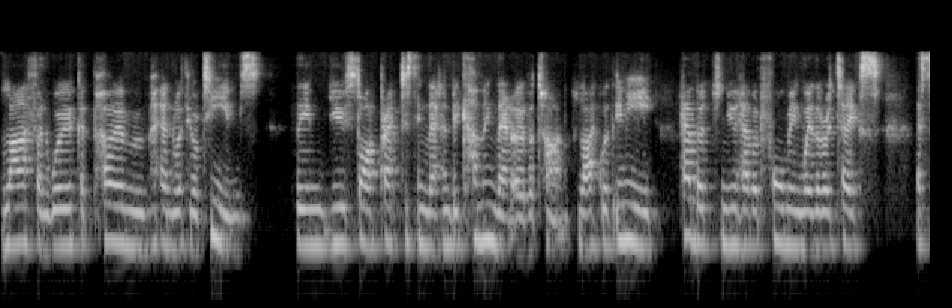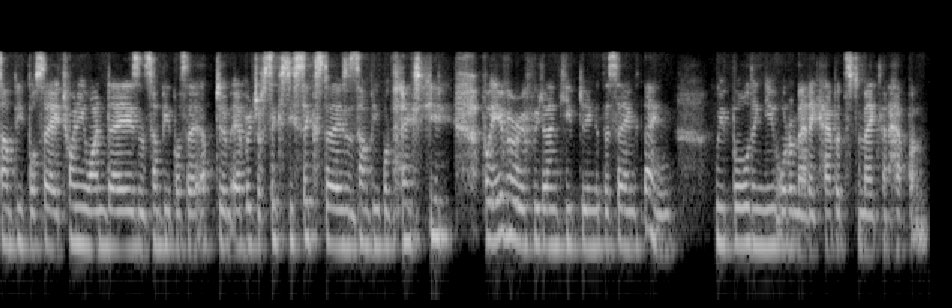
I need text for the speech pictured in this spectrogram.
life and work at home and with your teams, then you start practicing that and becoming that over time. Like with any habit, new habit forming, whether it takes as some people say, 21 days, and some people say up to an average of 66 days, and some people take you forever if we don't keep doing the same thing. We're building new automatic habits to make that happen.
